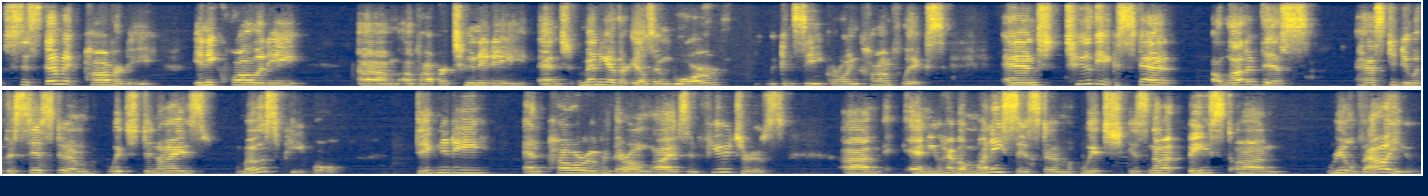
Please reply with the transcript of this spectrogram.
systemic poverty, inequality, um, of opportunity and many other ills and war. We can see growing conflicts. And to the extent a lot of this has to do with the system which denies most people dignity and power over their own lives and futures. Um, and you have a money system which is not based on real value.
